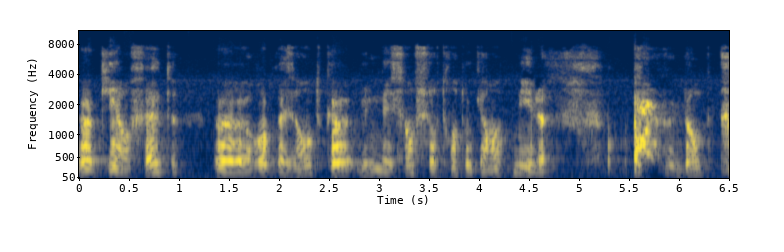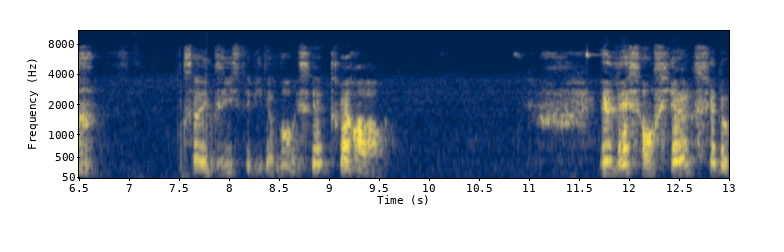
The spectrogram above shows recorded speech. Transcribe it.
euh, qui en fait euh, représentent qu'une naissance sur 30 ou 40 000. Donc ça existe évidemment, mais c'est très rare. Et l'essentiel, c'est de,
